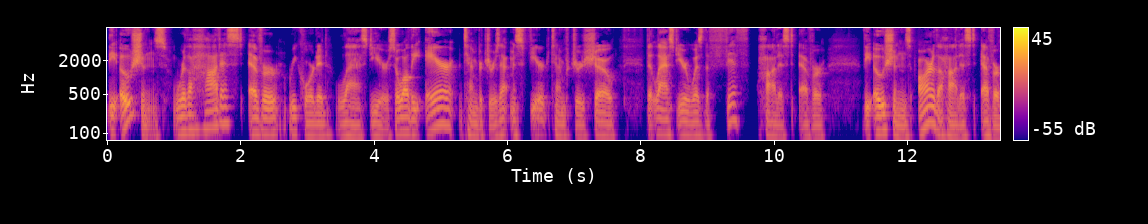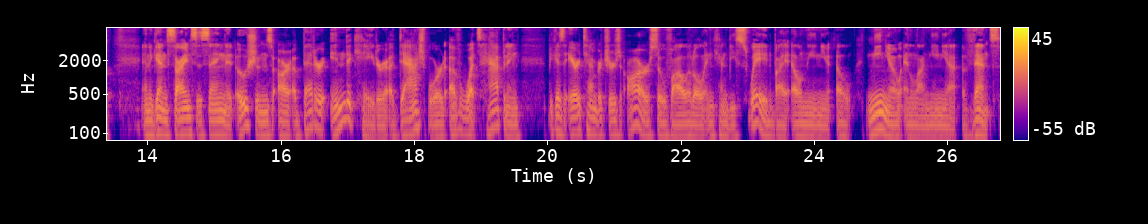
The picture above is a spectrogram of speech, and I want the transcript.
the oceans were the hottest ever recorded last year. So while the air temperatures, atmospheric temperatures show that last year was the fifth hottest ever, the oceans are the hottest ever. And again, science is saying that oceans are a better indicator, a dashboard of what's happening because air temperatures are so volatile and can be swayed by El Nino, El Nino and La Nina events.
